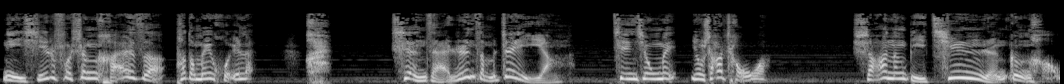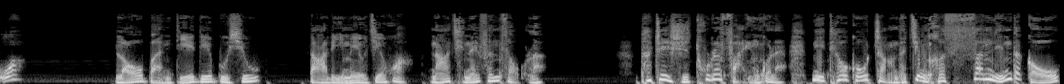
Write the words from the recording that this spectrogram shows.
你媳妇生孩子，他都没回来。嗨，现在人怎么这样啊？亲兄妹有啥仇啊？啥能比亲人更好啊？老板喋喋不休，大力没有接话，拿起奶粉走了。他这时突然反应过来，那条狗长得竟和三林的狗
